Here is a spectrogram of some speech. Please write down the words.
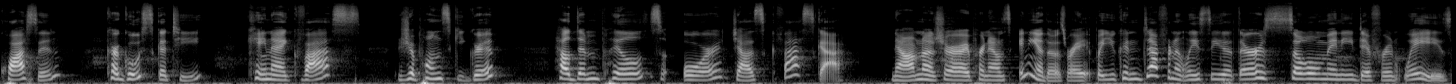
Kwasin, Karguska tea, Kainai kvass, Japonski grib, Heldempils, or Jazkvaska. Now, I'm not sure I pronounced any of those right, but you can definitely see that there are so many different ways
